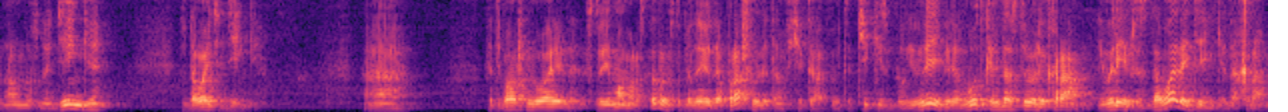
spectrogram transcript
нам нужны деньги, сдавайте деньги. А, Хотя бабушка говорит, что ее мама рассказывала, что когда ее допрашивали там в ЧК, какой-то чекист был еврей, говорил, вот когда строили храм, евреи же сдавали деньги на храм,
